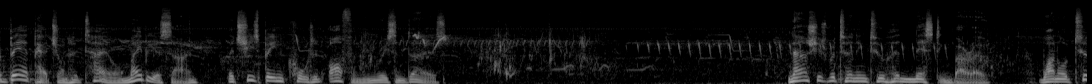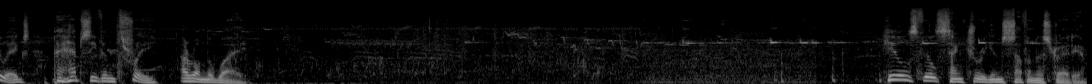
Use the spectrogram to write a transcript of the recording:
The bare patch on her tail may be a sign that she's been courted often in recent days. Now she's returning to her nesting burrow. One or two eggs, perhaps even three, are on the way. Healesville Sanctuary in southern Australia.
